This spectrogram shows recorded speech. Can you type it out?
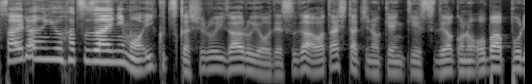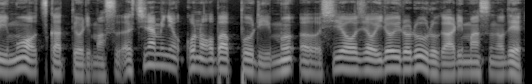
採卵誘発剤にもいくつか種類があるようですが私たちの研究室ではこのオバプリムを使っております。ちなみにこのオバプリム使用上いろいろルールがありますので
